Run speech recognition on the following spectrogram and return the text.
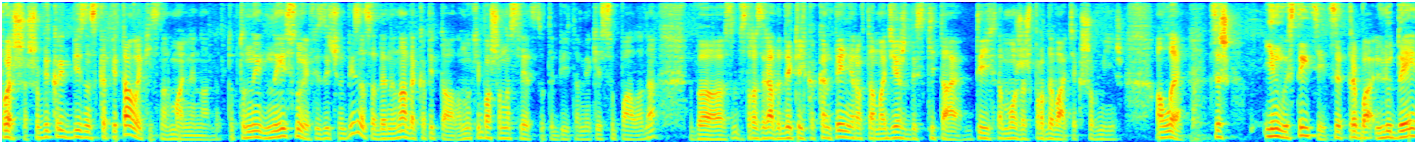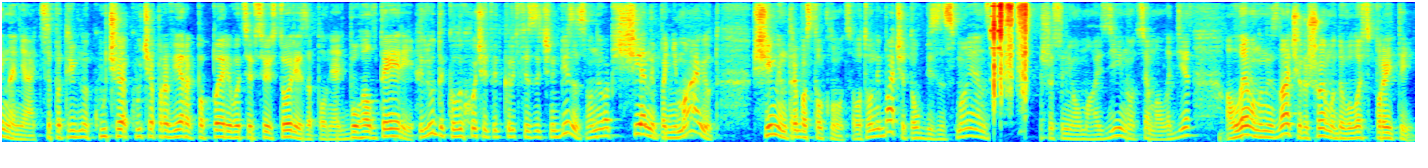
Перше, щоб відкрити бізнес, капітал якийсь нормальний треба. Тобто не, не існує фізичного бізнесу, де не треба капіталу. Ну хіба що наслідство тобі там якесь упало, да? З розряду декілька контейнерів там одежди з Китаю. Ти їх там можеш продавати, якщо вмієш. Але це ж інвестиції, це треба людей наняти, це потрібно куча, куча провірок, паперів, оці всю історію заповняти, бухгалтерії. Люди, коли хочуть відкрити фізичний бізнес, вони взагалі не розуміють, з чим їм треба столкнутися. От вони бачать, о, бізнесмен, щось у нього магазин, це молодець, але вони не через що йому довелось пройти.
